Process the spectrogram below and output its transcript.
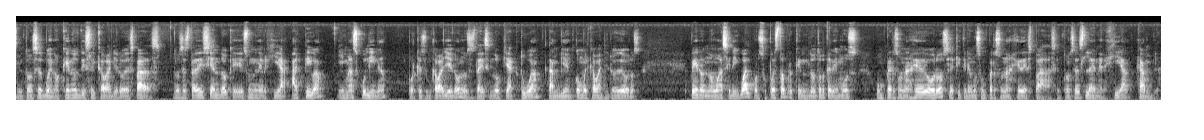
Entonces, bueno, ¿qué nos dice el caballero de espadas? Nos está diciendo que es una energía activa y masculina, porque es un caballero, nos está diciendo que actúa también como el caballero de oros, pero no va a ser igual, por supuesto, porque en el otro tenemos un personaje de oros y aquí tenemos un personaje de espadas. Entonces la energía cambia.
